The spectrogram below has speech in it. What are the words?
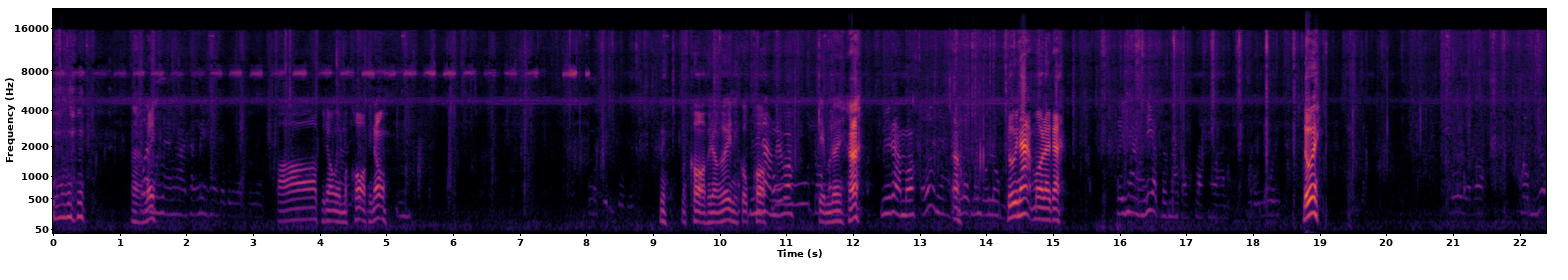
อื้อหืออ่าอ้วนเลยมึงแรงงานทั้งนี้ให้กับเบิ่งเนี่ยอ๋อพี่น้องเอ้ยมาข้อพี่น้อง นี่มาข้อพี่น้องเอ้ยนี่กบมีข้อน้ำได้บ่เต็มเลยฮะมีน้ำบ่เออเนี่ยอ้าวโลกมันบ่ลมลุยนะมาอะไรกันเคยย่างเรียบแบบมากับหลักวานบ่ได้ลุยลุยลมเยอะ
